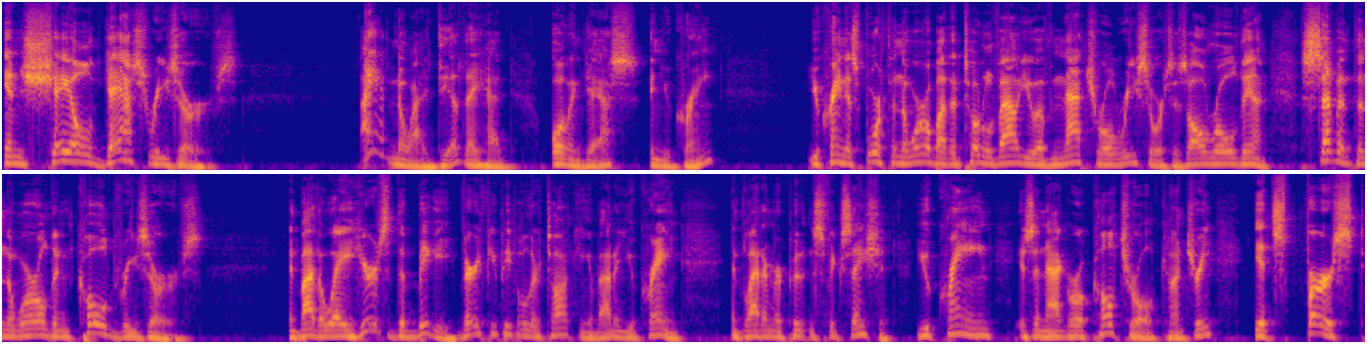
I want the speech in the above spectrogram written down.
in shale gas reserves. I had no idea they had oil and gas in Ukraine. Ukraine is fourth in the world by the total value of natural resources, all rolled in. Seventh in the world in cold reserves. And by the way, here's the biggie. Very few people are talking about in Ukraine and Vladimir Putin's fixation. Ukraine is an agricultural country. It's first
